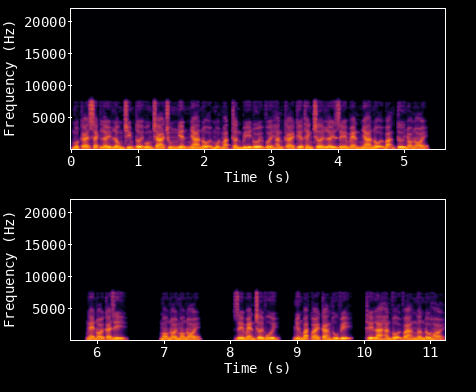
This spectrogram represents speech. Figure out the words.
Một cái sách lấy lồng chim tới uống trà trung niên nha nội một mặt thần bí đối với hắn cái kia thanh chơi lấy dế mèn nha nội bạn từ nhỏ nói. Nghe nói cái gì? Mau nói mau nói. Dế mèn chơi vui, nhưng bắt quái càng thú vị, thế là hắn vội vàng ngẩng đầu hỏi.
